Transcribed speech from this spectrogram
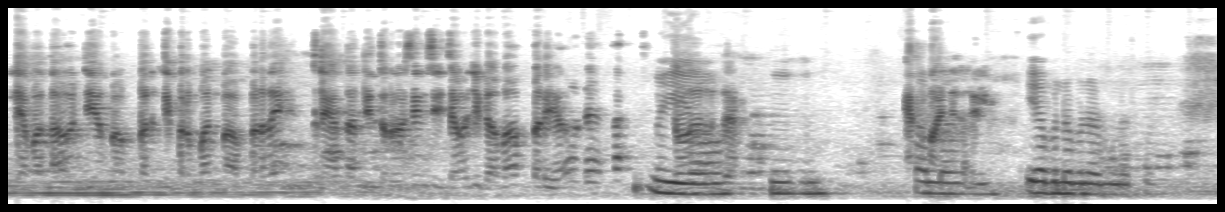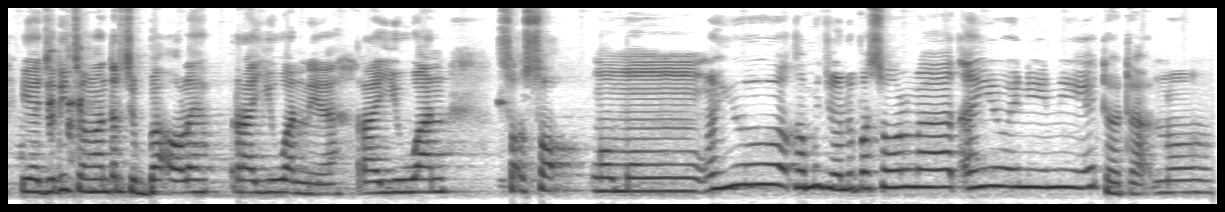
siapa tahu dia baper di perempuan baper deh ternyata diterusin si cowok juga baper ya udah Iya. udah. Sama. Iya benar-benar benar. Iya jadi jangan terjebak oleh rayuan ya, rayuan sok-sok ngomong, ayo kamu jangan lupa sholat, ayo ini ini, eh dadak no,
